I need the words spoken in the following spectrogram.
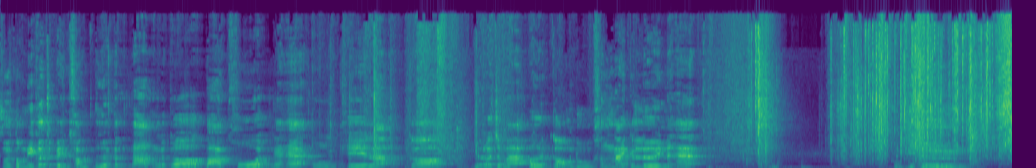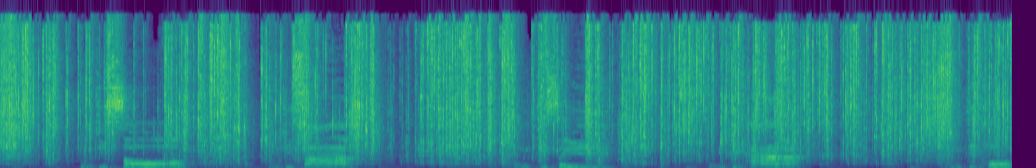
ส่วนตรงนี้ก็จะเป็นคำเตือนต่างๆ แล้วก็บาร์โค้ดนะฮะโอเคละก็เดี๋ยวเราจะมาเปิดกล่องดูข้างในกันเลยนะฮะถุงที่หนึ่งถุงที่สองถุงที่สามถุงที่สี่ถุงที่ห้าถุงที่หก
